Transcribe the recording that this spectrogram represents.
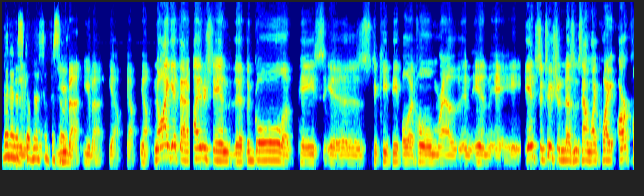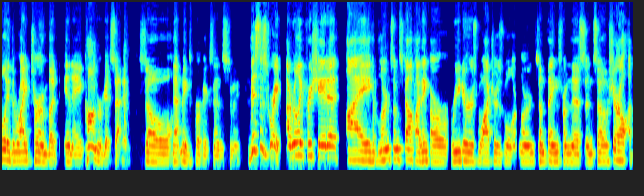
than in a mm-hmm. skilled nursing facility. You bet. You bet. Yeah. Yeah. Yeah. No, I get that. I understand that the goal of PACE is to keep people at home rather than in a institution doesn't sound like quite artfully the right term, but in a congregate setting. So that makes perfect sense to me. This is great. I really appreciate it. I have learned some stuff. I think our readers, watchers will learn some things from this. And so, Cheryl, I'm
